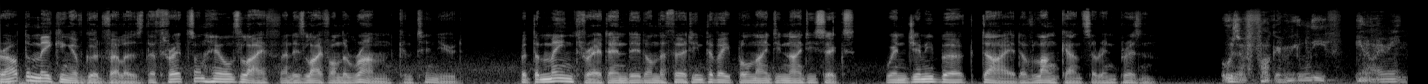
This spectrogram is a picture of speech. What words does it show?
Throughout the making of Goodfellas, the threats on Hill's life and his life on the run continued. But the main threat ended on the 13th of April 1996 when Jimmy Burke died of lung cancer in prison. It was a fucking relief, you know what I mean?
